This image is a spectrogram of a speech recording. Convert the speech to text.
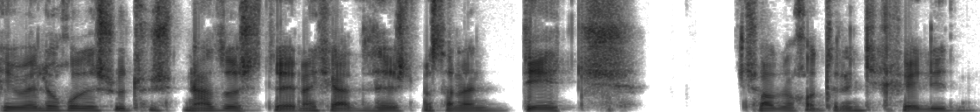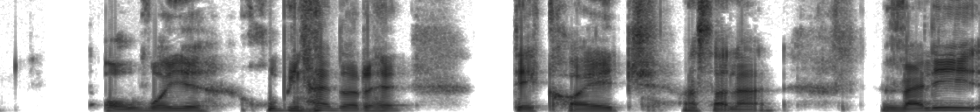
ایول خودش رو توش نذاشته نکردهش مثلا دچ. شاید به خاطر اینکه خیلی آوای خوبی نداره. دکایج مثلا. ولی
